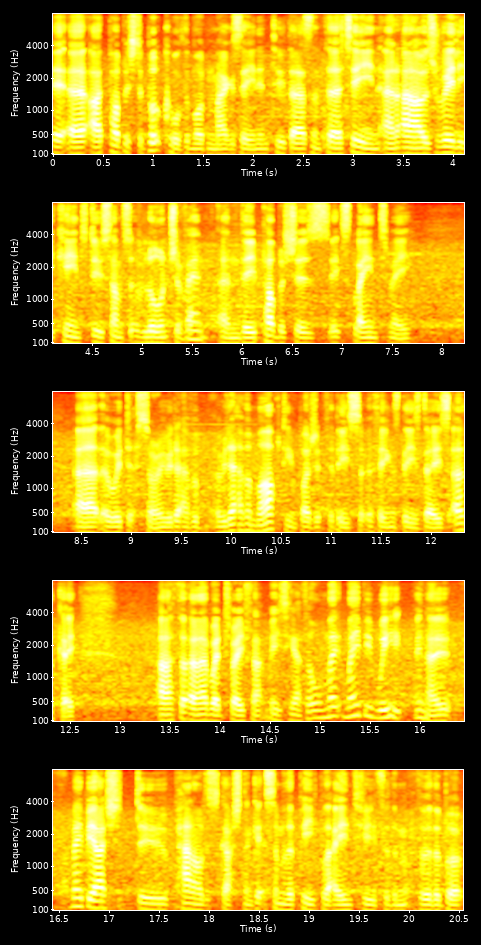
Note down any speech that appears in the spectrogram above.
Uh, I published a book called The Modern Magazine in 2013, and I was really keen to do some sort of launch event. And the publishers explained to me uh, that we sorry we don't have a we don't have a marketing budget for these sort of things these days. Okay. And I thought, and I went away from that meeting. I thought, well, may, maybe we, you know, maybe I should do panel discussion and get some of the people that I interviewed for the for the book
